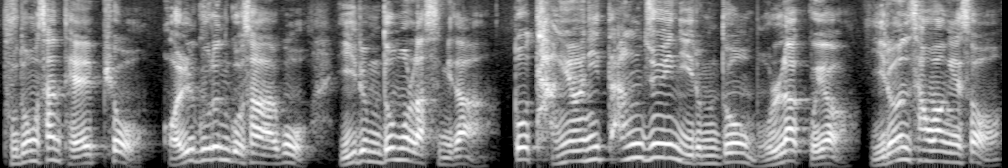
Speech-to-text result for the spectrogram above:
부동산 대표 얼굴은 고사하고 이름도 몰랐습니다. 또 당연히 땅 주인 이름도 몰랐고요. 이런 상황에서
